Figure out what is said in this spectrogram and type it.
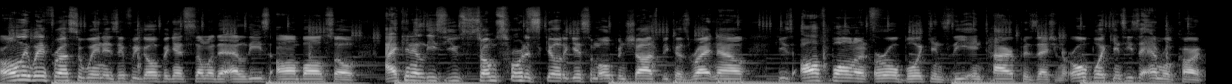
Our only way for us to win is if we go up against someone that at least on-ball. So I can at least use some sort of skill to get some open shots because right now, he's off-ball on Earl Boykins the entire possession. Earl Boykins, he's the Emerald card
